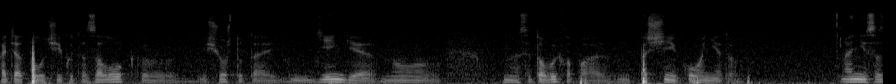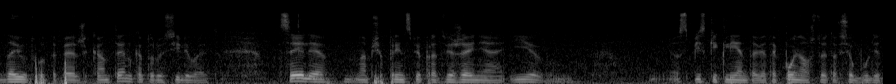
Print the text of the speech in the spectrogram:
хотят получить какой-то залог, э, еще что-то, деньги, но м, с этого выхлопа почти никакого нету. Они создают, вот опять же, контент, который усиливает цели, вообще, в принципе, продвижения и списке клиентов. Я так понял, что это все будет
